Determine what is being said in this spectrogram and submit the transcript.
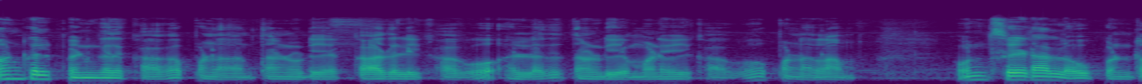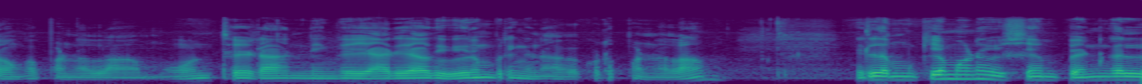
ஆண்கள் பெண்களுக்காக பண்ணலாம். தன்னுடைய காதலிக்காகவோ அல்லது தன்னுடைய மனைவிக்காகவோ பண்ணலாம். ஒன் சைடாக லவ் பண்ணுறவங்க பண்ணலாம். ஒன் சைடாக நீங்கள் யாரையாவது விரும்புகிறீங்கனாக கூட பண்ணலாம். இதில் முக்கியமான விஷயம் பெண்கள்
